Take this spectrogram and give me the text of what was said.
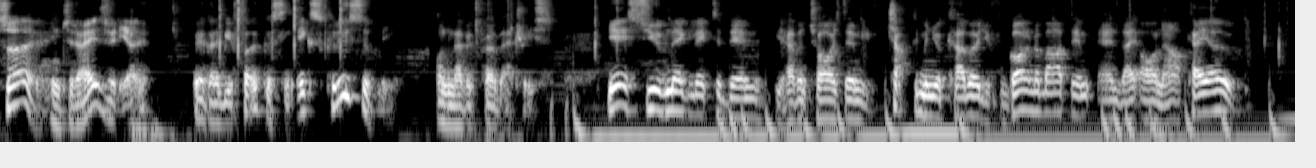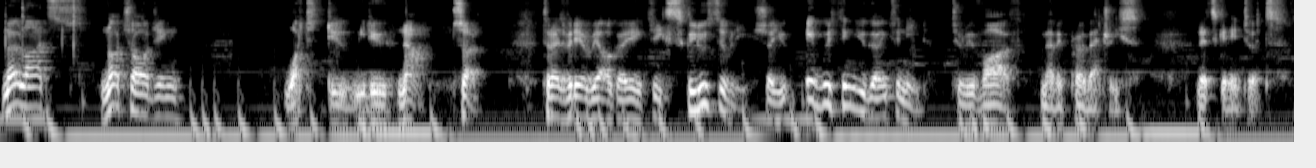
So, in today's video, we're going to be focusing exclusively on Mavic Pro batteries. Yes, you've neglected them, you haven't charged them, you've chucked them in your cupboard, you've forgotten about them, and they are now KO. No lights, not charging. What do we do now? So, today's video we are going to exclusively show you everything you're going to need to revive Mavic Pro batteries. Let's get into it.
